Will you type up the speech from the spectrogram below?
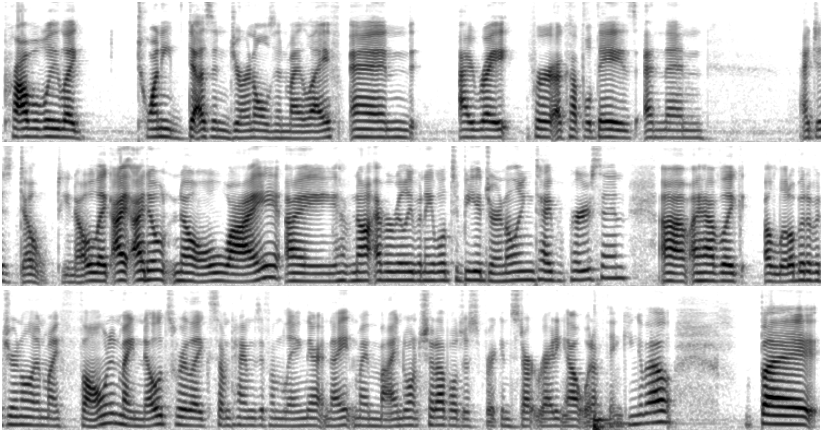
probably like 20 dozen journals in my life and I write for a couple days and then I just don't, you know? Like I I don't know why. I have not ever really been able to be a journaling type of person. Um, I have like a little bit of a journal in my phone and my notes where like sometimes if I'm laying there at night and my mind won't shut up, I'll just freaking start writing out what I'm thinking about. But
